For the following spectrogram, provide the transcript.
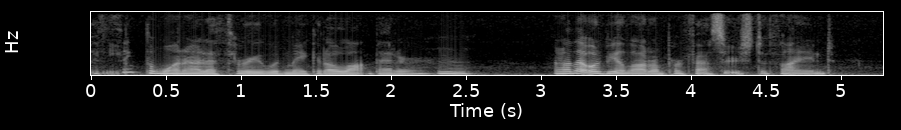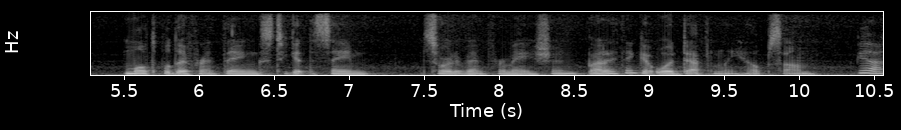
I think the one out of three would make it a lot better. Mm. I know that would be a lot on professors to find multiple different things to get the same sort of information, but I think it would definitely help some. Yeah.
